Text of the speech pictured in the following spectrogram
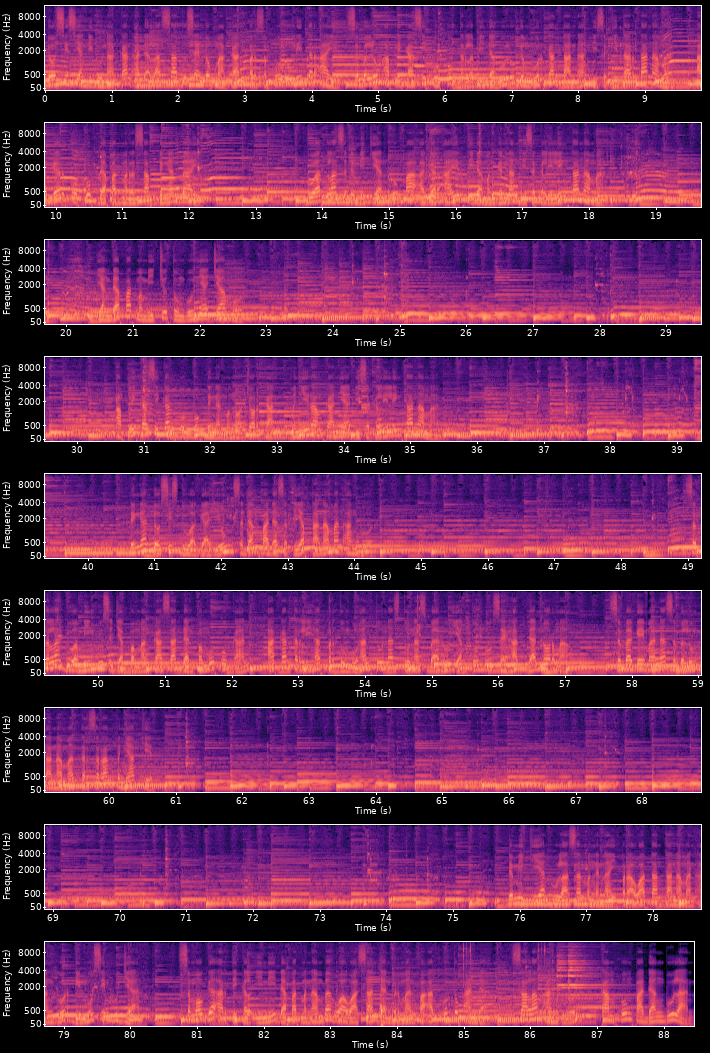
Dosis yang digunakan adalah 1 sendok makan per 10 liter air. Sebelum aplikasi pupuk terlebih dahulu gemburkan tanah di sekitar tanaman, agar pupuk dapat meresap dengan baik. Buatlah sedemikian rupa agar air tidak menggenang di sekeliling tanaman. Yang dapat memicu tumbuhnya jamur. Aplikasikan pupuk dengan mengocorkan, menyiramkannya di sekeliling tanaman. dengan dosis 2 gayung sedang pada setiap tanaman anggur. Setelah dua minggu sejak pemangkasan dan pemupukan, akan terlihat pertumbuhan tunas-tunas baru yang tumbuh sehat dan normal. Sebagaimana sebelum tanaman terserang penyakit. Demikian ulasan mengenai perawatan tanaman anggur di musim hujan. Semoga artikel ini dapat menambah wawasan dan bermanfaat untuk Anda. Salam anggur, Kampung Padang Bulan.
